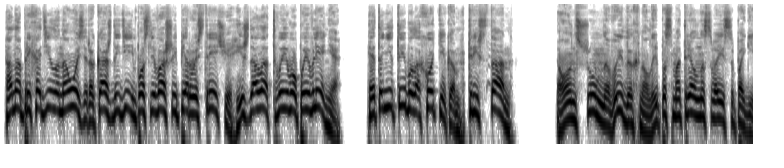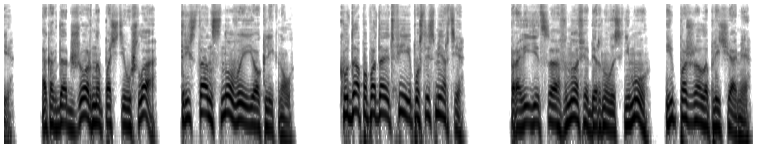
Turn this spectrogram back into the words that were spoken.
она приходила на озеро каждый день после вашей первой встречи и ждала твоего появления. Это не ты был охотником, Тристан. Он шумно выдохнул и посмотрел на свои сапоги. А когда Джорна почти ушла, Тристан снова ее окликнул. «Куда попадают феи после смерти?» Провидица вновь обернулась к нему и пожала плечами.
